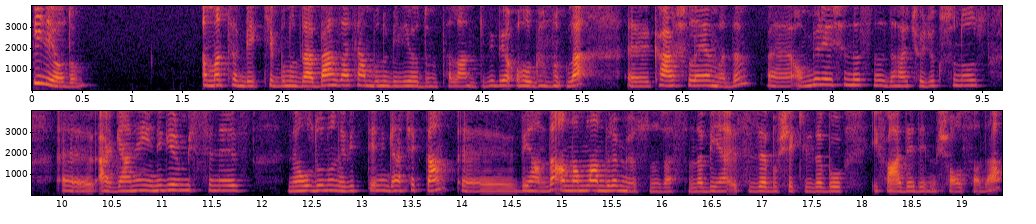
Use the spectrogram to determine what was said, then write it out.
biliyordum ama tabii ki bunu da ben zaten bunu biliyordum falan gibi bir olgunlukla e, karşılayamadım. E, 11 yaşındasınız, daha çocuksunuz, e, ergenliğe yeni girmişsiniz. Ne olduğunu, ne bittiğini gerçekten e, bir anda anlamlandıramıyorsunuz aslında. Bir, size bu şekilde bu ifade edilmiş olsa da.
